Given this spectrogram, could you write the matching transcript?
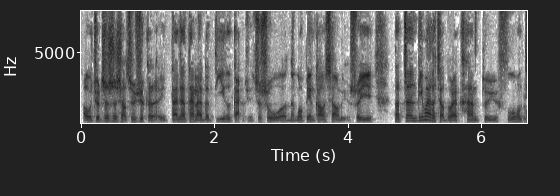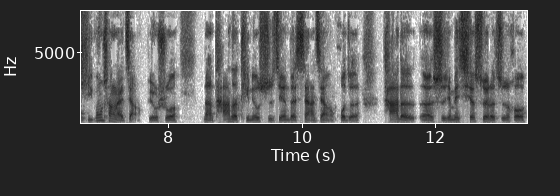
啊，我觉得这是小程序给大家带来的第一个感觉，就是我能够变高效率。所以，那站另外一个角度来看，对于服务提供商来讲，比如说，那它的停留时间的下降，或者它的呃时间被切碎了之后，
